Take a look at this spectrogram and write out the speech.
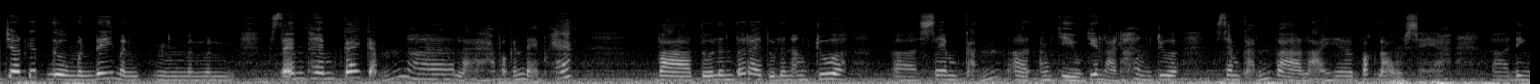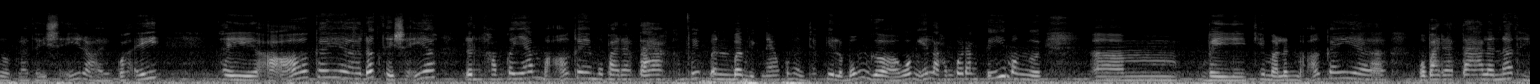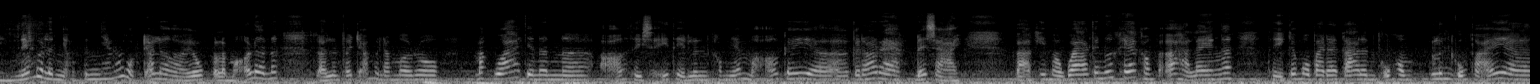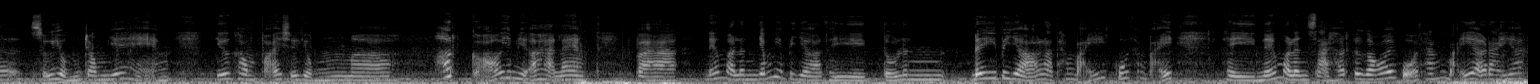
trên cái đường mình đi mình mình mình xem thêm cái cảnh uh, lạ và cảnh đẹp khác. Và tụi Linh tới đây tụi Linh ăn trưa uh, xem cảnh uh, ăn chiều chứ lại nó ăn trưa xem cảnh và lại uh, bắt đầu sẽ uh, đi ngược lại Thụy Sĩ rồi qua Ý. Thì ở cái đất thụy sĩ á, linh không có dám mở cái mobile data. Không biết bên bên việt nam của mình chắc kia là 4g có nghĩa là không có đăng ký mọi người. Um, vì khi mà linh mở cái uh, mobile data lên đó thì nếu mà linh nhận tin nhắn hoặc trả lời hoặc là mở lên đó là linh phải trả 15 euro. Mắc quá cho nên uh, ở thụy sĩ thì linh không dám mở cái uh, cái đó ra để xài. Và khi mà qua cái nước khác không phải ở Hà Lan á, thì cái mobile data linh cũng không linh cũng phải uh, sử dụng trong giới hạn chứ không phải sử dụng uh, hết cỡ giống như ở Hà Lan. Và nếu mà linh giống như bây giờ thì tụi linh đi bây giờ là tháng 7 cuối tháng 7 thì nếu mà linh xài hết cái gói của tháng 7 ở đây á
